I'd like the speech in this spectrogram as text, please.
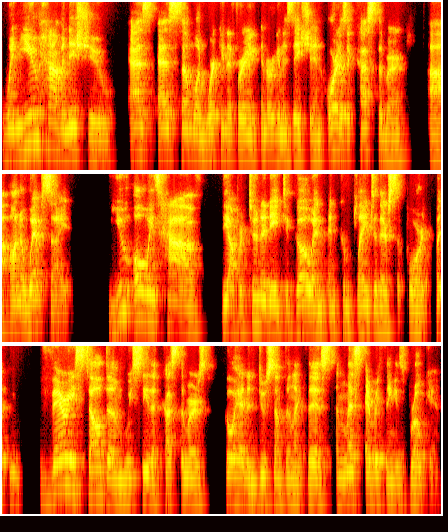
when you have an issue as as someone working for an organization or as a customer uh, on a website, you always have the opportunity to go and, and complain to their support. But very seldom we see that customers go ahead and do something like this unless everything is broken.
